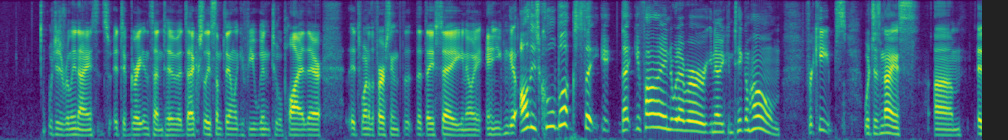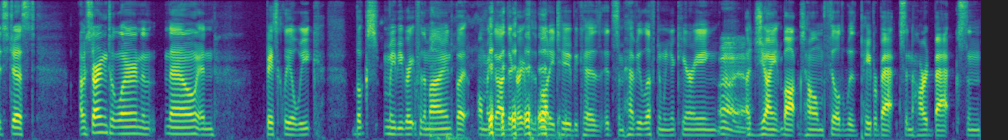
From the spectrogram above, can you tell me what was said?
which is really nice. It's it's a great incentive. It's actually something like if you went to apply there, it's one of the first things that, that they say, you know, and you can get all these cool books that you, that you find or whatever, you know, you can take them home for keeps, which is nice. Um, it's just I'm starting to learn now in basically a week, books may be great for the mind, but oh my god, they're great for the body too because it's some heavy lifting when you're carrying Oh yeah. a giant box home filled with paperbacks and hardbacks and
